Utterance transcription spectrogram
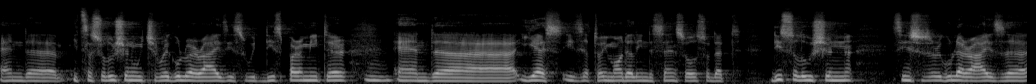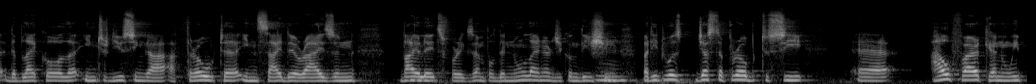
and uh, it's a solution which regularizes with this parameter. Mm. And uh, yes, it's a toy model in the sense also that this solution, since it regularizes the black hole, introducing a, a throat inside the horizon, violates, mm. for example, the null energy condition. Mm. But it was just a probe to see how far can we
